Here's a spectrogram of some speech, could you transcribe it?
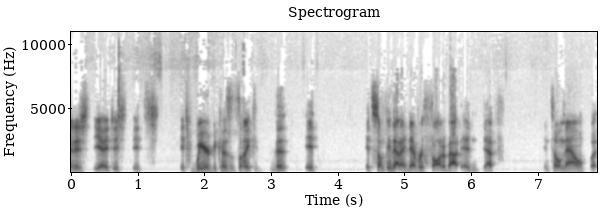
And it's yeah, it just it's it's weird because it's like the it it's something that I never thought about in depth until now, but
